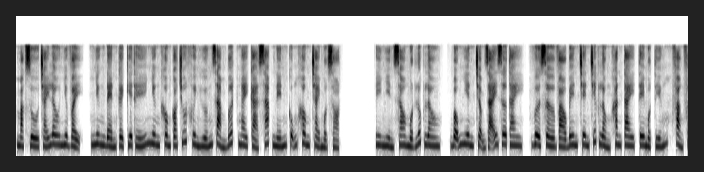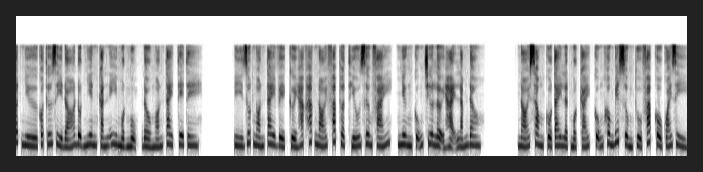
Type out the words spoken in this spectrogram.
mặc dù cháy lâu như vậy, nhưng đèn cầy kia thế nhưng không có chút khuynh hướng giảm bớt ngay cả sáp nến cũng không chảy một giọt. Y nhìn sau một lúc lâu, bỗng nhiên chậm rãi giơ tay, vừa sờ vào bên trên chiếc lồng khăn tay tê một tiếng, phảng phất như có thứ gì đó đột nhiên cắn y một ngụm đầu ngón tay tê tê. Y rút ngón tay về cười hắc hắc nói pháp thuật thiếu dương phái, nhưng cũng chưa lợi hại lắm đâu. Nói xong cổ tay lật một cái cũng không biết dùng thủ pháp cổ quái gì,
